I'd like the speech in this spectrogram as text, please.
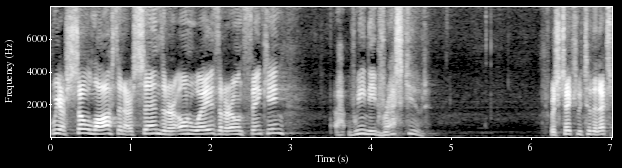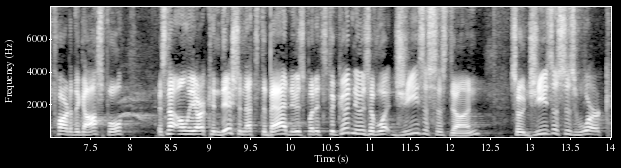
we are so lost in our sins and our own ways and our own thinking. Uh, we need rescued. Which takes me to the next part of the gospel. It's not only our condition, that's the bad news, but it's the good news of what Jesus has done. So, Jesus' work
